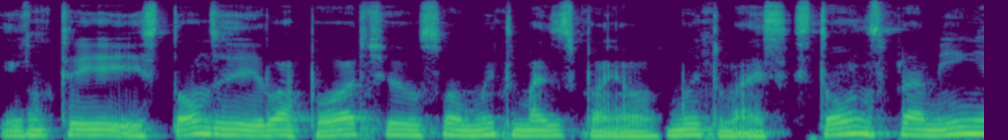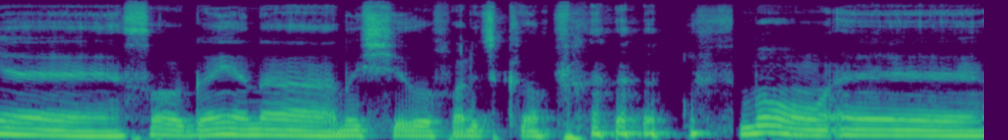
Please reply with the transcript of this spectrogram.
Entre Stones e Laporte, eu sou muito mais espanhol. Muito mais. Stones, para mim, é só ganha na, no estilo fora de campo. Bom, é,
